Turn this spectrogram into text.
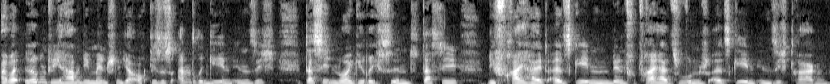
Aber irgendwie haben die Menschen ja auch dieses andere Gen in sich, dass sie neugierig sind, dass sie die Freiheit als Gen, den Freiheitswunsch als Gen in sich tragen,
